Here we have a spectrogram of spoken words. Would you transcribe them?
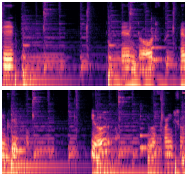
যে and dot and default here your function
